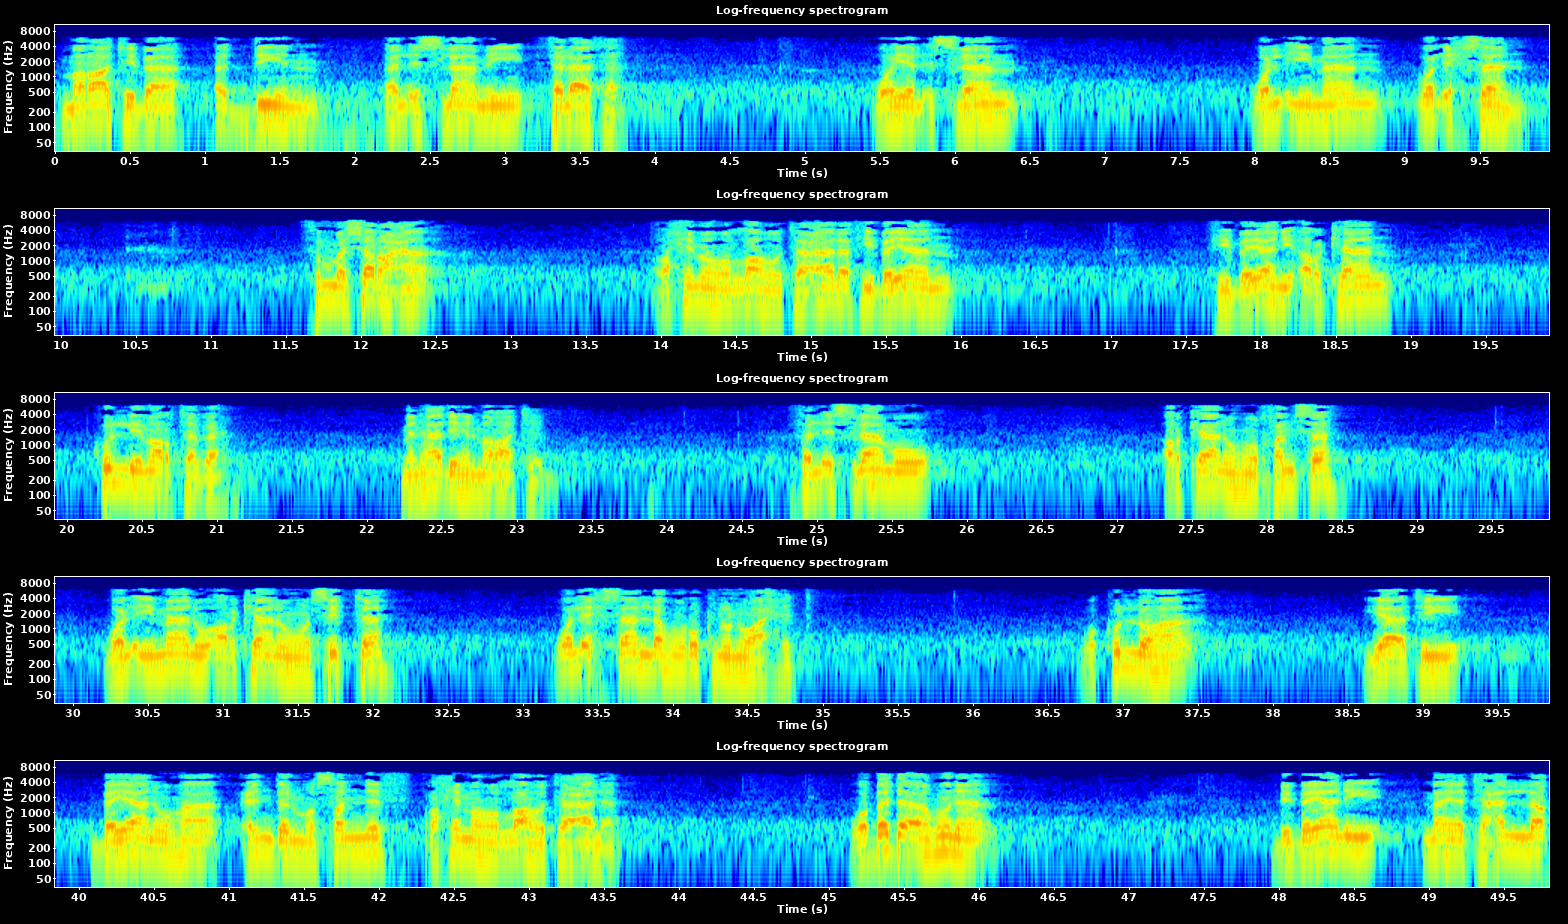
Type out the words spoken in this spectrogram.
مراتب الدين الإسلامي ثلاثة وهي الإسلام والإيمان والإحسان. ثم شرع رحمه الله تعالى في بيان في بيان أركان كل مرتبة من هذه المراتب. فالإسلام أركانه خمسة والإيمان أركانه ستة والإحسان له ركن واحد. وكلها يأتي بيانها عند المصنف رحمه الله تعالى. وبدأ هنا ببيان ما يتعلق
